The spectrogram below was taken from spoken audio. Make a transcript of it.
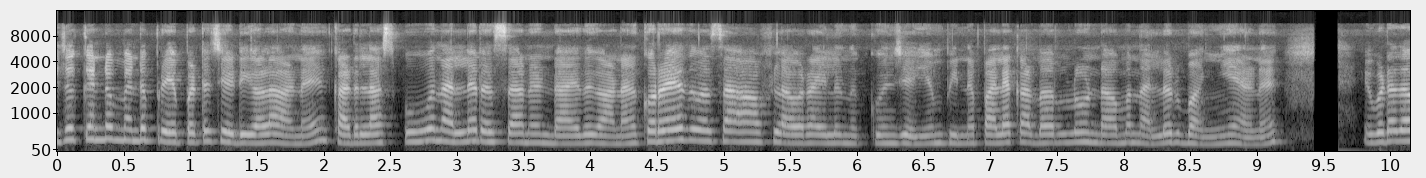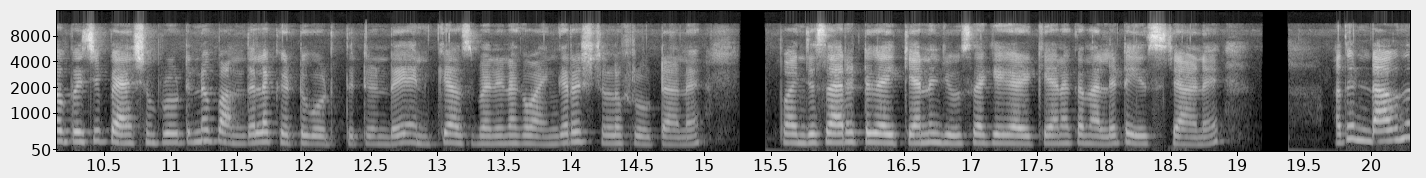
ഇതൊക്കെ എന്റെ ഉമ്മന്റെ പ്രിയപ്പെട്ട ചെടികളാണ്. കടലാസ് പൂവ് നല്ല രസമാണ് ഉണ്ടായത് കാണാൻ. കുറേ ദിവസം ആ ഫ്ലവർ അതിൽ നിൽക്കുകയും ചെയ്യും. പിന്നെ പല കളറിലും ഉണ്ടാകുമ്പോൾ നല്ലൊരു ഭംഗിയാണ്. ഇവിടെ അത് വെച്ച് പാഷൻ ഫ്രൂട്ടിന് പന്തലൊക്കെ ഇട്ട് കൊടുത്തിട്ടുണ്ട്. എനിക്ക് ഹസ്ബൻഡിനൊക്കെ ഭയങ്കര ഇഷ്ടമുള്ള ഫ്രൂട്ടാണ് പഞ്ചസാര ഇട്ട് കഴിക്കാനും ജ്യൂസാക്കി കഴിക്കാനൊക്കെ നല്ല ടേസ്റ്റാണ് അത് ഉണ്ടാവുന്ന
